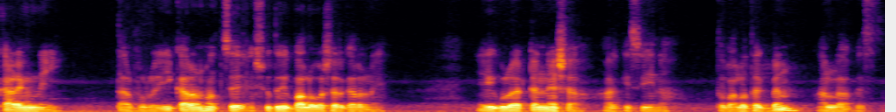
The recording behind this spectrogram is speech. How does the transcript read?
কারেন্ট নেই। তারপরে এই কারণ হচ্ছে শুধু ভালোবাসার কারণে। এইগুলো একটা নেশা, আর কিছুই না। তো ভালো থাকবেন, আল্লাহ হাফেজ।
